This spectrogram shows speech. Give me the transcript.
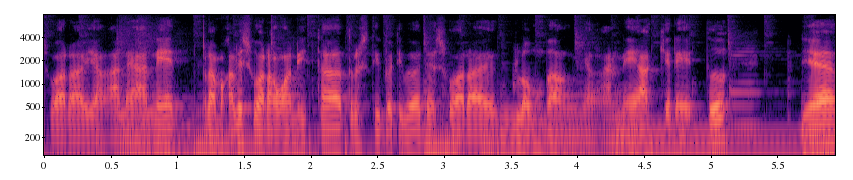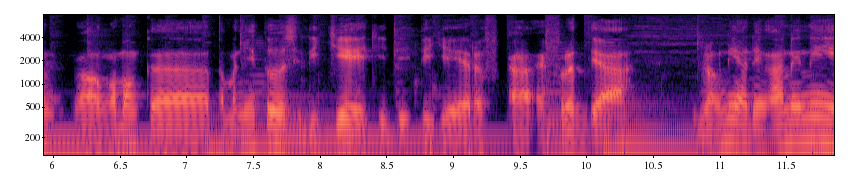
Suara yang aneh-aneh. Pertama kali suara wanita, terus tiba-tiba ada suara gelombang yang aneh. Akhirnya itu dia uh, ngomong ke temennya itu si DJ, DJ, uh, Everett ya. bilang nih ada yang aneh nih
